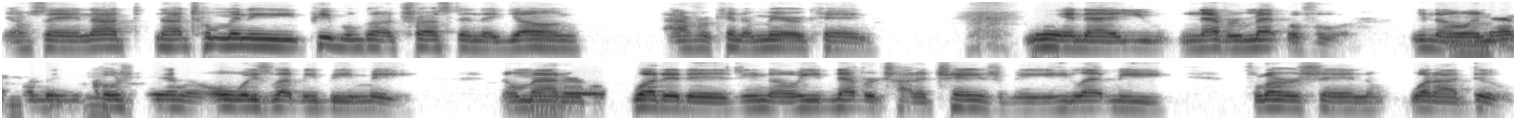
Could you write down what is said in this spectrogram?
what I'm saying? Not not too many people gonna trust in a young African American man that you never met before. You know, mm-hmm. and that's one thing Coach Dan always let me be me, no matter what it is. You know, he never try to change me. He let me flourish in what I do.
